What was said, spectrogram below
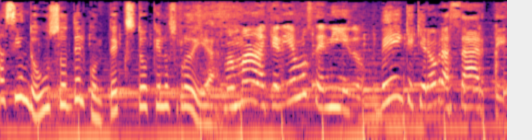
haciendo uso del contexto que los rodea. Mamá, ¿qué día hemos tenido? Ven, que quiero abrazarte.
